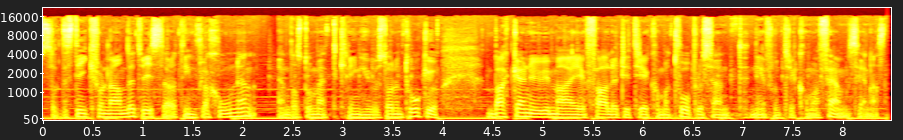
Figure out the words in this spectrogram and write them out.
Statistik från landet visar att inflationen, endast då mätt kring huvudstaden Tokyo, backar nu i maj och faller till 3,2 procent ner från 3,5 senast.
